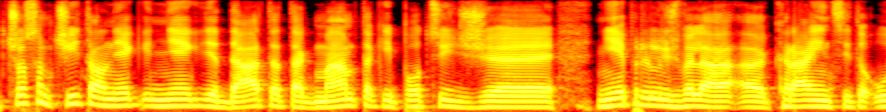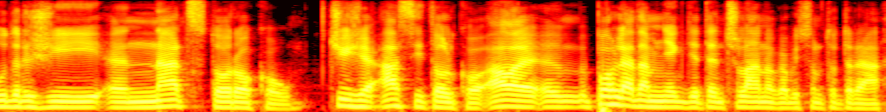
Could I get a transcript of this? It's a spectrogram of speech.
čo som čítal niekde dáta, tak mám taký pocit, že nie veľa krajín si to udrží nad 100 rokov. Čiže asi toľko, ale pohľadám niekde ten článok, aby som to teda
